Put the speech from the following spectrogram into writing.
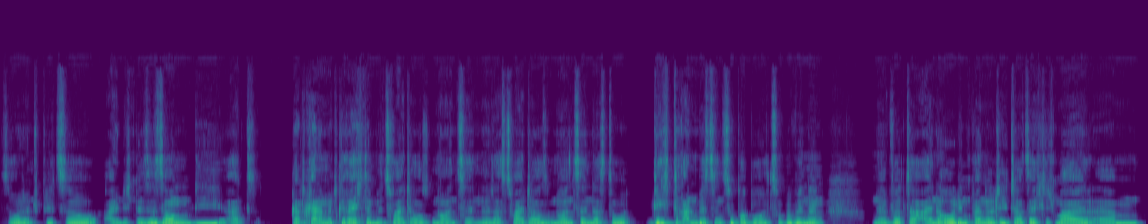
So, dann spielst du eigentlich eine Saison, die hat hat keiner mit gerechnet mit 2019. Ne? Das 2019, dass du dicht dran bist, den Super Bowl zu gewinnen. Und dann wird da eine Holding Penalty tatsächlich mal ähm,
